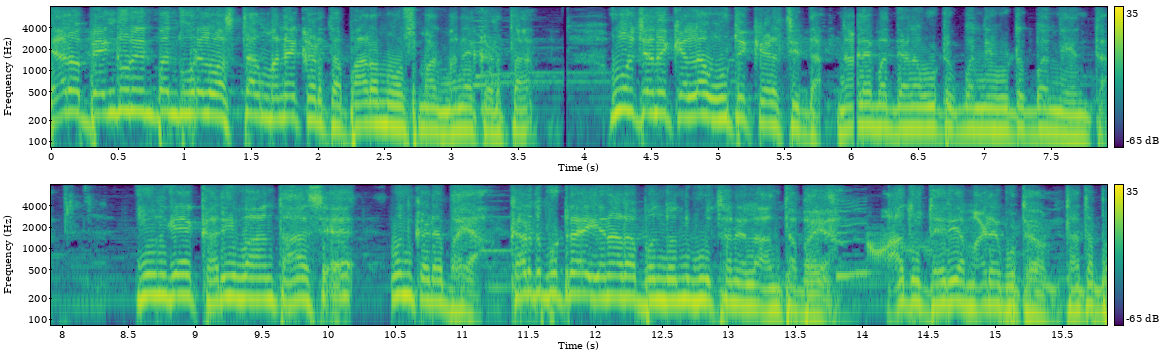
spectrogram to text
ಯಾರೋ ಬೆಂಗಳೂರಿಂದ ಬಂದು ಊರಲ್ಲಿ ಹೊಸ್ದಾಗ ಮನೆ ಕಟ್ತಾ ಫಾರಂ ಹೌಸ್ ಮಾಡಿ ಮನೆ ಕಟ್ತಾ. ಊರ್ ಜನಕ್ಕೆಲ್ಲ ಊಟಕ್ಕೆ ಕೇಳ್ತಿದ್ದ. ನಾಳೆ ಮಧ್ಯಾಹ್ನ ಊಟಕ್ಕೆ ಬನ್ನಿ ಊಟಕ್ಕೆ ಬನ್ನಿ ಅಂತ. ಇವನಿಗೆ ಕರಿವ ಅಂತ ಆಸೆ, ಒಂದ್ ಕಡೆ ಭಯ. ಕರೆದು ಬಿಟ್ರೆ ಏನಾರ ಬಂದು ಬಿಡ್ತಾನೆಲ್ಲ ಅಂತ ಭಯ. ಅದು ಧೈರ್ಯ ಮಾಡೇ ಬಿಟ್ಟೆ ಅವ್ನು. ತಾತಪ್ಪ,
